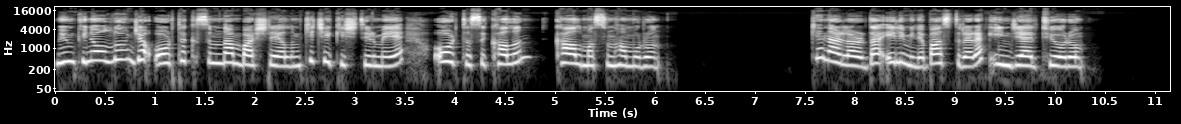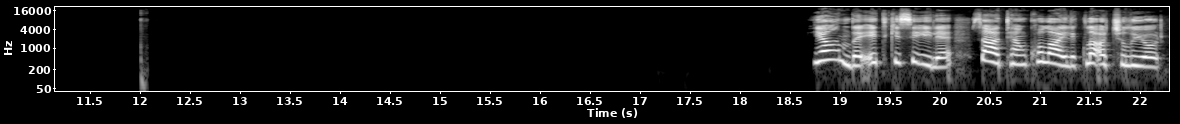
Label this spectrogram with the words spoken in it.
Mümkün olduğunca orta kısımdan başlayalım ki çekiştirmeye. Ortası kalın kalmasın hamurun. Kenarları da elim ile bastırarak inceltiyorum. Yağın da etkisi ile zaten kolaylıkla açılıyor.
